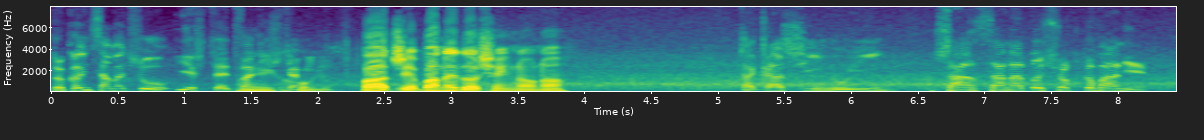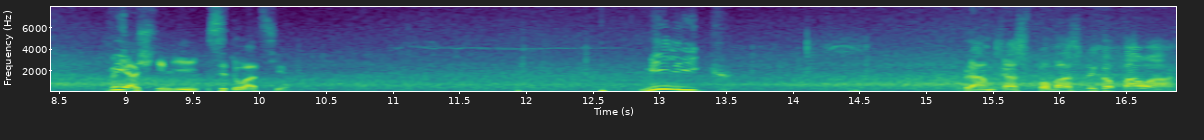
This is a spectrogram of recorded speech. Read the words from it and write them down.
Do końca meczu jeszcze Oj, 20 chuj. minut. Patrz, jebany dosięgnął, no. Takashi Inui. Szansa na dośrodkowanie. Wyjaśnili sytuację. Milik. Bramkarz w poważnych opałach.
